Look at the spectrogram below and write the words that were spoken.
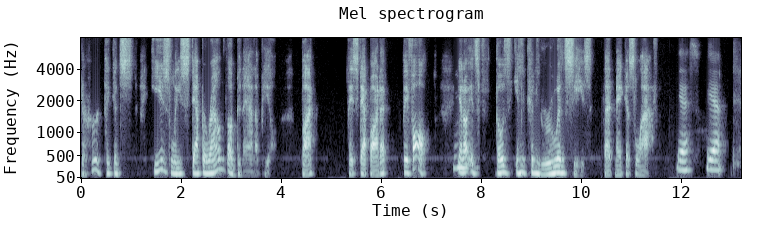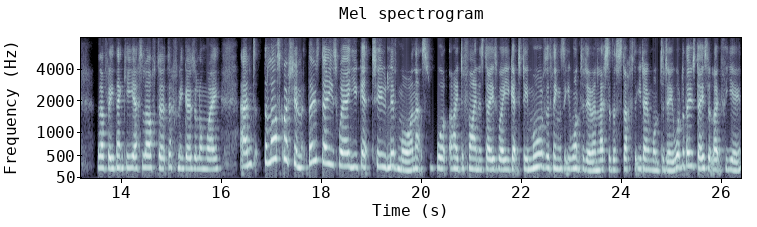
hurt. They could easily step around the banana peel, but they step on it, they fall. Mm-hmm. You know, mm-hmm. it's those incongruencies that make us laugh. Yes. Yeah. Lovely. Thank you. Yes, laughter definitely goes a long way. And the last question those days where you get to live more, and that's what I define as days where you get to do more of the things that you want to do and less of the stuff that you don't want to do. What do those days look like for you?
